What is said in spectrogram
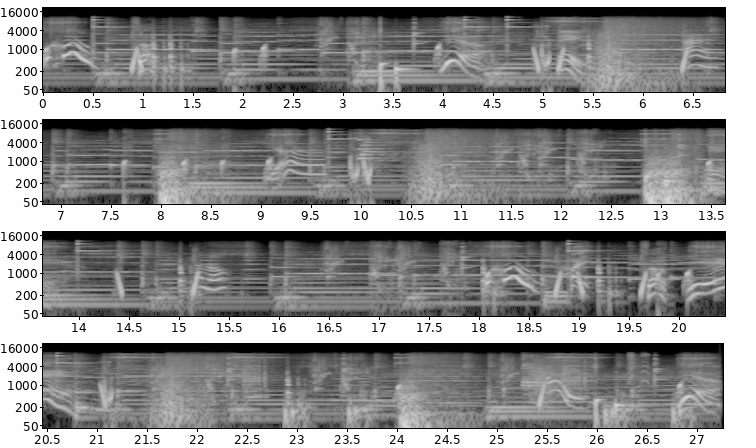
Woohoo! So. Yeah. hey, Hi. Yeah. Yeah. Hello. Woohoo! Hey. So. Yeah. Yeah.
